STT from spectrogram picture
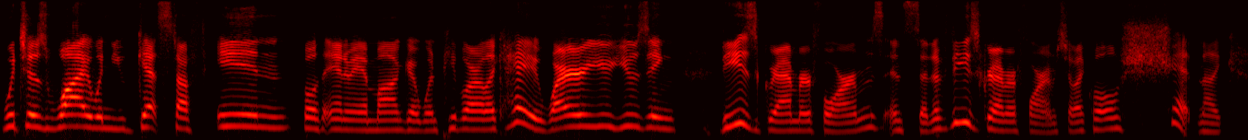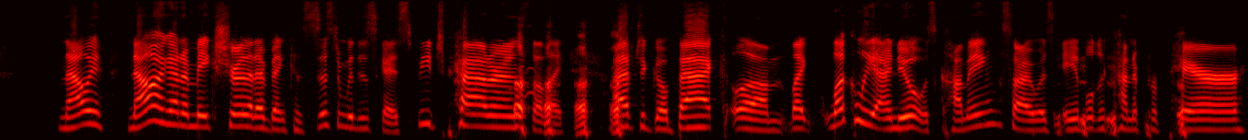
which is why when you get stuff in both anime and manga, when people are like, hey, why are you using these grammar forms instead of these grammar forms? You're like, well, shit. And like, now we now I gotta make sure that I've been consistent with this guy's speech patterns. That like I have to go back. Um, like luckily I knew it was coming, so I was able to kind of prepare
